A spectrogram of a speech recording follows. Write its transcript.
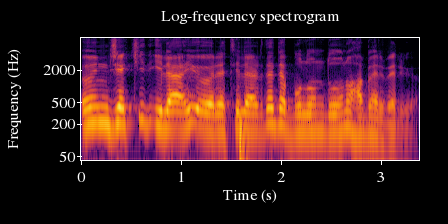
önceki ilahi öğretilerde de bulunduğunu haber veriyor.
